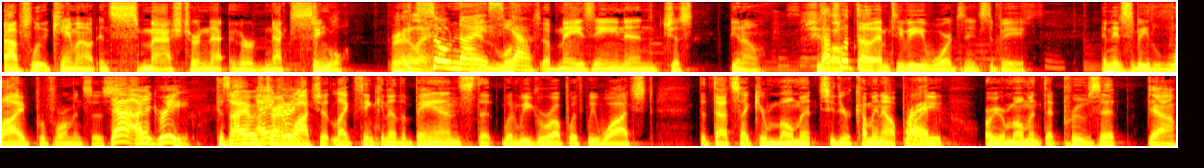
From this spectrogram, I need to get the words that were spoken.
absolutely came out and smashed her ne- her next single. Really? It's so nice. and looked Yeah. amazing and just you know She's that's all- what the MTV Awards needs to be. It needs to be live performances. Yeah, I agree. Because I always I try and watch it like thinking of the bands that when we grew up with, we watched that that's like your moment. It's either your coming out party or your moment that proves it. Yeah.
